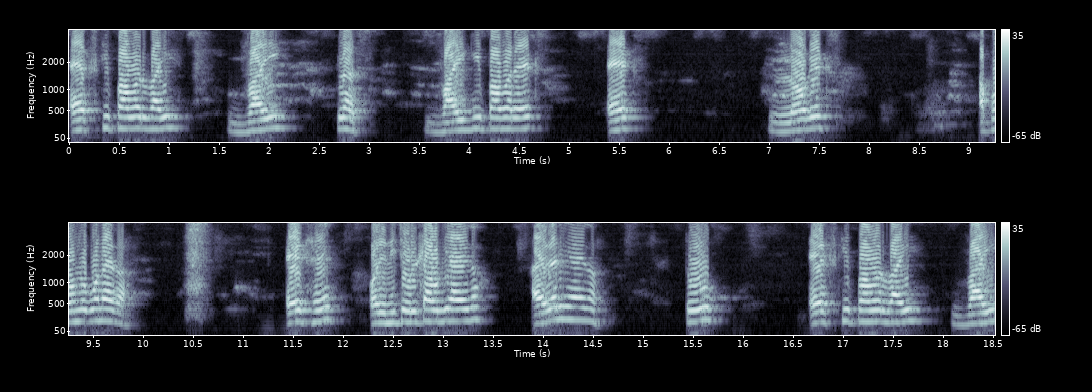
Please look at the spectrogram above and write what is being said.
एक्स की power y y plus y की power x x log x upon में कौन आएगा? एक्स है और ये नीचे उल्टा हो गया आएगा। आएगा नहीं आएगा? तो एक्स की power y y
